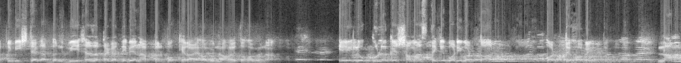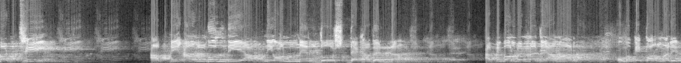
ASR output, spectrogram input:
আপনি বিশ টাকা, বিশ হাজার টাকা দিবেন, আপনার পক্ষে রায় হবে না, হয়তো হবে না। এই লোকগুলোকে সমাজ থেকে পরিবর্তন করতে হবে। নাম্বার থ্রি আপনি আঙ্গুল দিয়ে আপনি অন্যের দোষ দেখাবেন না। আপনি বলবেন না যে আমার অমুকে করমারির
